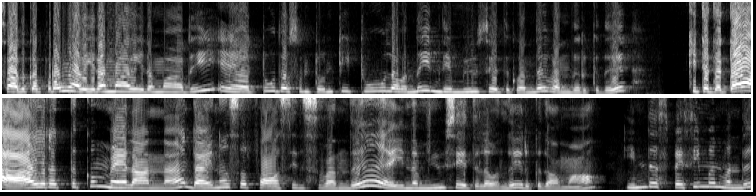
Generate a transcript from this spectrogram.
ஸோ அதுக்கப்புறம் அது இடம் மாறி இடம் மாறி டூ தௌசண்ட் டுவெண்ட்டி டூவில் வந்து இந்த மியூசியத்துக்கு வந்து வந்திருக்குது. கிட்டத்தட்ட ஆயிரத்துக்கும் மேலான டைனோசர் ஃபாசில்ஸ் வந்து இந்த மியூசியத்தில் வந்து இருக்குதாமா? இந்த ஸ்பெசிமன் வந்து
